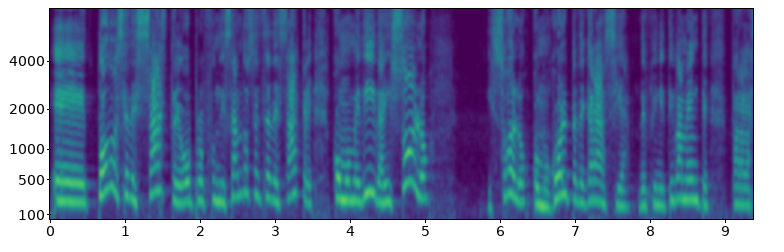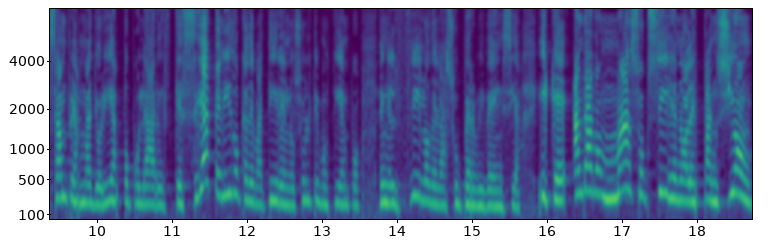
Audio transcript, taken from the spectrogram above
eh, todo ese desastre o profundizándose ese desastre como medida, y solo y solo como golpe de gracia, definitivamente, para las amplias mayorías populares que se ha tenido que debatir en los últimos tiempos en el filo de la supervivencia y que han dado más oxígeno a la expansión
